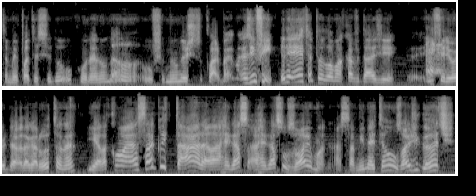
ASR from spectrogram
também pode ter sido o cu, né? Não, dá- o filme não deixa isso claro. Mas, mas, enfim, ele entra pela uma cavidade inferior da, da garota, né? E ela começa a gritar, ela arregaça, arregaça os olhos, mano. Essa mina aí tem um zóio gigante.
